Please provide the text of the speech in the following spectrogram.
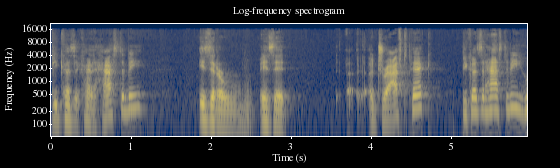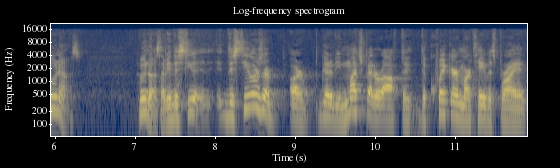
because it kind of has to be? Is it a is it a- a draft pick because it has to be? Who knows? Who knows? I mean, the the Steelers are are going to be much better off the the quicker Martavis Bryant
